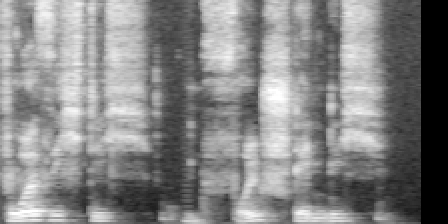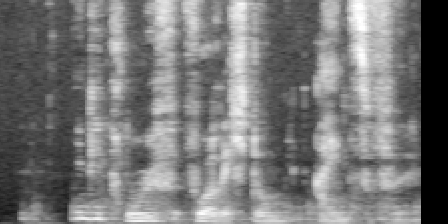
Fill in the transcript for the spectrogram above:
vorsichtig und vollständig in die Prüfvorrichtung einzufüllen.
